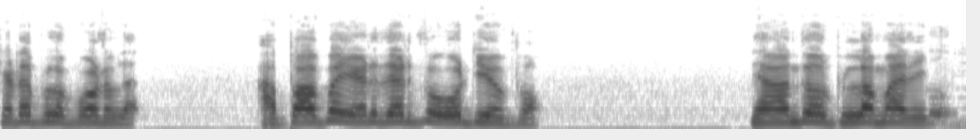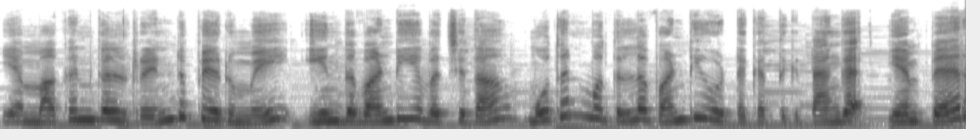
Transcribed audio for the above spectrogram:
கிடப்பில் போடலை. அப்பப்போ எடுத்து எடுத்து ஓட்டி வைப்போம். நான் வந்து ஒரு பிள்ளை மாதிரி. என் மகன்கள் ரெண்டு பேருமே இந்த வண்டியை வச்சுதான் முதன் முதல்ல வண்டி ஓட்ட கத்துக்கிட்டாங்க. என் பேர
